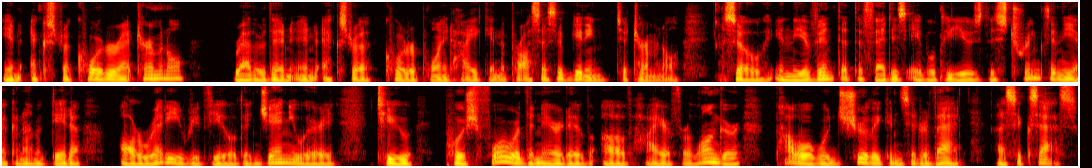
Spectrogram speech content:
an extra quarter at terminal rather than an extra quarter point hike in the process of getting to terminal. So, in the event that the Fed is able to use the strength in the economic data already revealed in January to push forward the narrative of higher for longer, Powell would surely consider that a success.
